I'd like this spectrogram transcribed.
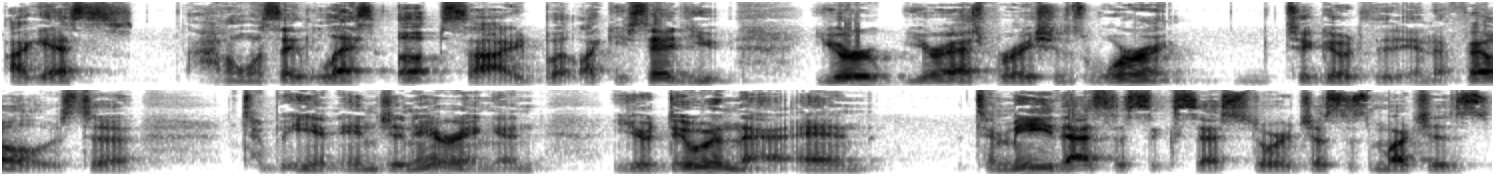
I guess I don't want to say less upside, but like you said, you your your aspirations weren't to go to the NFL. It was to to be in engineering, and you're doing that. And to me, that's a success story just as much as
